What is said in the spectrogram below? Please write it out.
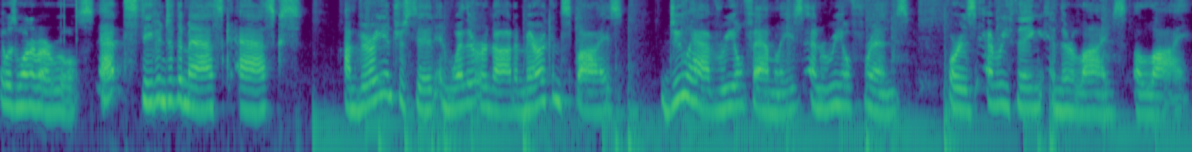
It was one of our rules. At Stephen to the Mask asks, I'm very interested in whether or not American spies do have real families and real friends, or is everything in their lives a lie?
